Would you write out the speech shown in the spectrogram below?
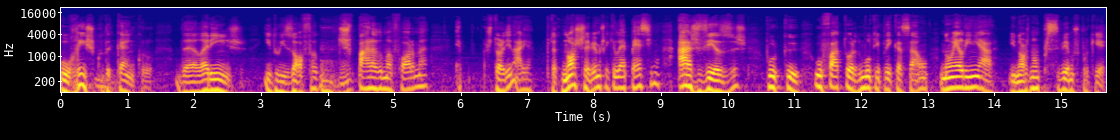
o risco de cancro da laringe e do esófago dispara de uma forma é, extraordinária. Portanto, nós sabemos que aquilo é péssimo, às vezes, porque o fator de multiplicação não é linear e nós não percebemos porquê.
